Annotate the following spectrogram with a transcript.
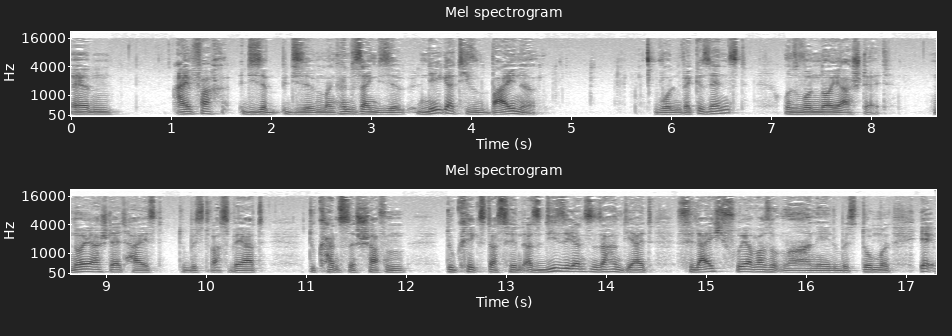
ähm, einfach diese, diese, man könnte sagen, diese negativen Beine wurden weggesenzt und sie wurden neu erstellt. Neu erstellt heißt, du bist was wert, du kannst es schaffen, du kriegst das hin. Also diese ganzen Sachen, die halt vielleicht früher war so, ah nee, du bist dumm. Und ihr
